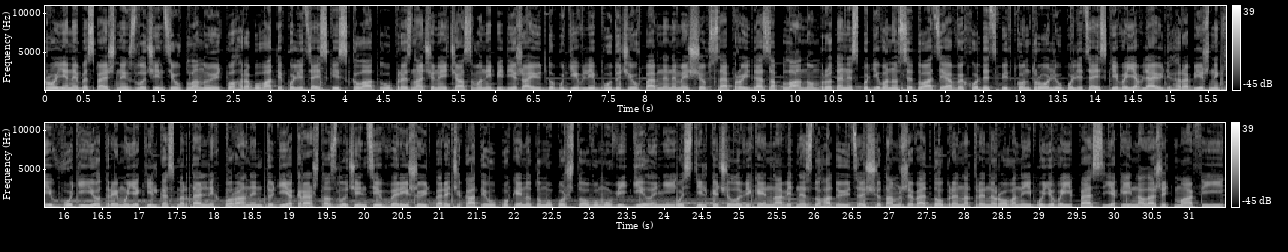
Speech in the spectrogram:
Троє небезпечних злочинців планують пограбувати поліцейський склад. У призначений час вони під'їжджають до будівлі, будучи впевненими, що все пройде за планом. Проте несподівано ситуація виходить з-під контролю. Поліцейські виявляють грабіжників, водій отримує кілька смертельних поранень, тоді як решта злочинців вирішують перечекати у покинутому поштовому відділенні. Ось тільки чоловіки навіть не здогадуються, що там живе добре натренований бойовий пес, який належить мафії.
